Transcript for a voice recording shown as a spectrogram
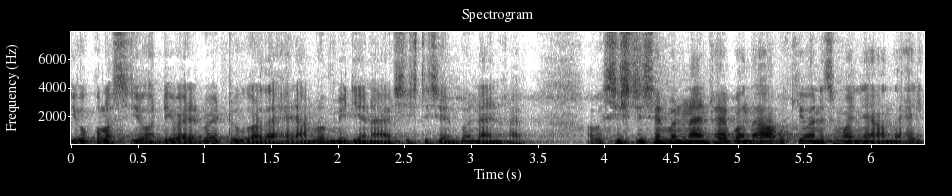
यो प्लस यो डिभाइडेड बाई टू गर्दाखेरि हाम्रो मिडियन आयो sixty seven point nine five अब sixty seven point nine five भन्दा अब के भनेछु मैले यहाँ भन्दाखेरि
